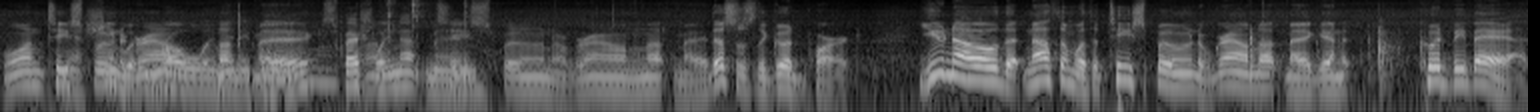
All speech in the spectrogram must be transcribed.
One Yeah, teaspoon of ground nutmeg. anything, especially One nutmeg. Teaspoon of ground nutmeg. This is the good part. You know that nothing with a teaspoon of ground nutmeg in it could be bad.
